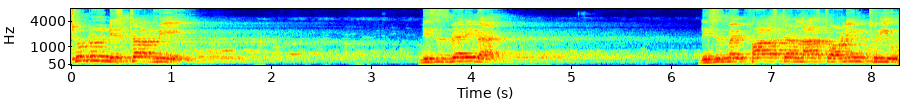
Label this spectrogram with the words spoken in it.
shouldn't disturb me. This is very bad. This is my first and last warning to you.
